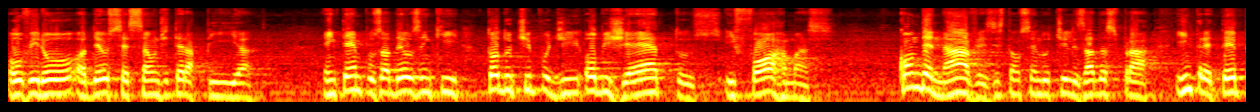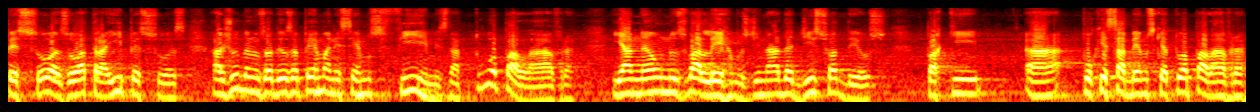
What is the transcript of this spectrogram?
ou virou, ó Deus, sessão de terapia, em tempos, ó Deus, em que todo tipo de objetos e formas condenáveis estão sendo utilizadas para entreter pessoas ou atrair pessoas. Ajuda-nos, ó Deus, a permanecermos firmes na tua palavra e a não nos valermos de nada disso, ó Deus, porque, ah, porque sabemos que a tua palavra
